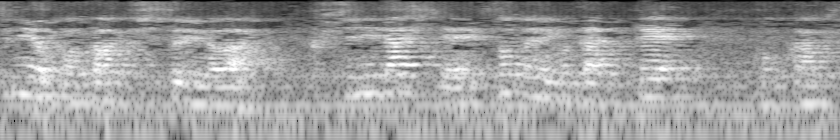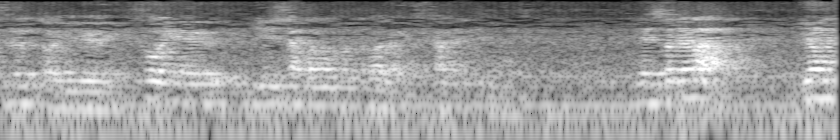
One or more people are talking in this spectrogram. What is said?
罪を告白しというのは口に出して外に向かって告白するというそういうギリシャ語の言葉が使われています。でそれはヨハ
